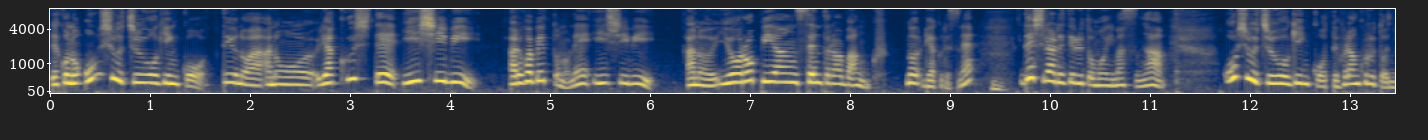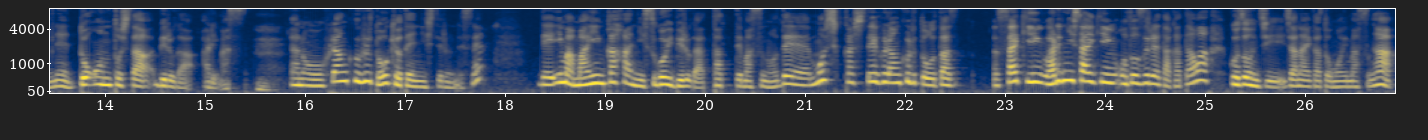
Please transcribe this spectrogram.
でこの欧州中央銀行っていうのはあの略して ECB アルファベットのね ECB あの European Central Bank の略ですね、うん、で知られていると思いますが欧州中央銀行ってフランクフルトにねドーンとしたビルがあります、うん、あのフランクフルトを拠点にしてるんですねで今マインカハンにすごいビルが建ってますのでもしかしてフランクフルトを最近割に最近訪れた方はご存知じゃないかと思いますが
